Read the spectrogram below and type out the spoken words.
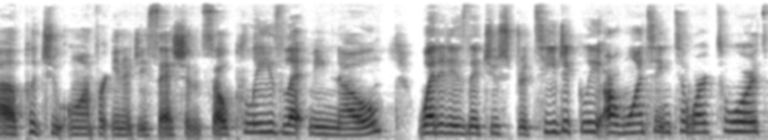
uh, put you on for energy sessions. So please let me know what it is that you strategically are wanting to work towards,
